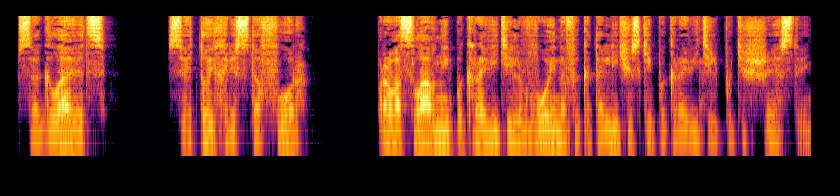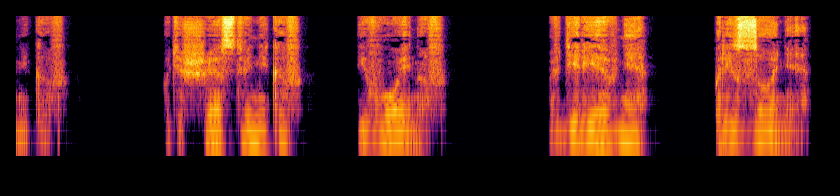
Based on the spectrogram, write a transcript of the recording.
Псоглавец, святой Христофор, православный покровитель воинов и католический покровитель путешественников. Путешественников и воинов. В деревне при зоне.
